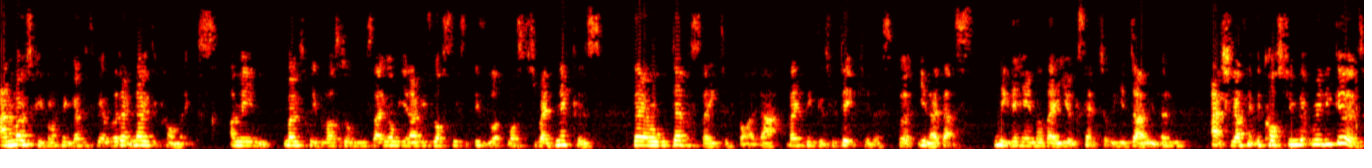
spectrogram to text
And most people, I think, go to the film, they don't know the comics. I mean, most people are still be saying, oh, you know, he's lost his, he's lost his red knickers. They're all devastated by that. They think it's ridiculous. But, you know, that's neither here nor there. You accept it or you don't. And actually, I think the costume looked really good.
